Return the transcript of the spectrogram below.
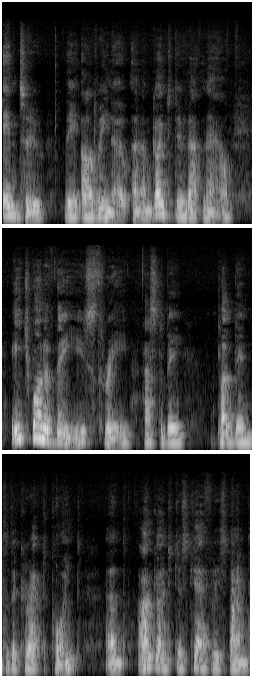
into the Arduino. And I'm going to do that now. Each one of these three has to be plugged into the correct point and I'm going to just carefully spend,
